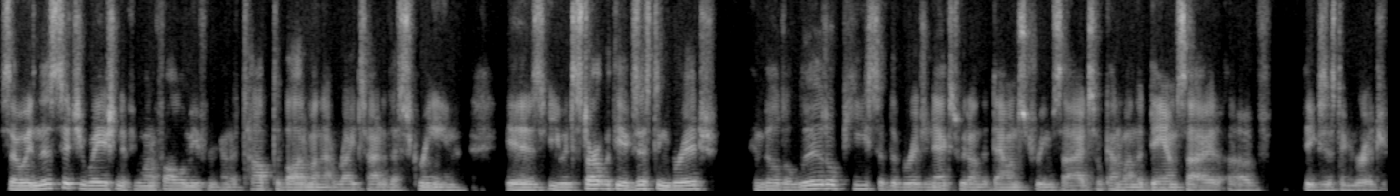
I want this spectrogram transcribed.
So in this situation, if you want to follow me from kind of top to bottom on that right side of the screen, is you would start with the existing bridge, and build a little piece of the bridge next to it on the downstream side, so kind of on the dam side of the existing bridge.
